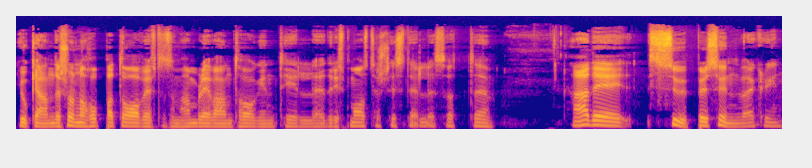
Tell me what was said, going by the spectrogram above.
Jocke Andersson har hoppat av eftersom han blev antagen till eh, Driftmasters istället. Så att, eh, ja, det är supersynd verkligen.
